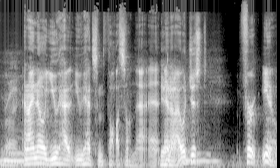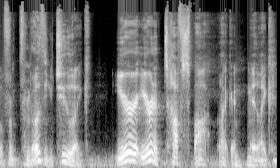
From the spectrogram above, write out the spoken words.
Right. and I know you had you had some thoughts on that, and, and I would just for you know from from both of you too, like you're you're in a tough spot, like Mm-hmm. like that-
